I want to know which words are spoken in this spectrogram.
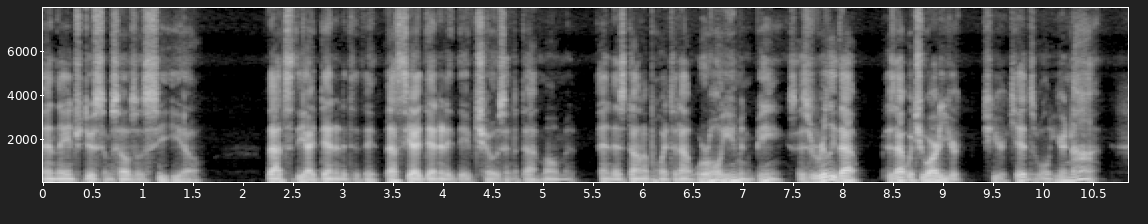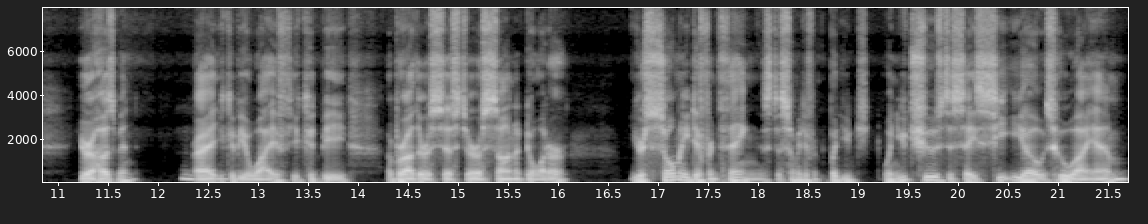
and they introduce themselves as CEO, that's the identity. that They, that's the identity they've chosen at that moment. And as Donna pointed out, we're all human beings. Is really that is that what you are to your to your kids? Well, you're not. You're a husband, mm-hmm. right? You could be a wife. You could be a brother, a sister, a son, a daughter. You're so many different things to so many different. But you, when you choose to say CEO is who I am,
